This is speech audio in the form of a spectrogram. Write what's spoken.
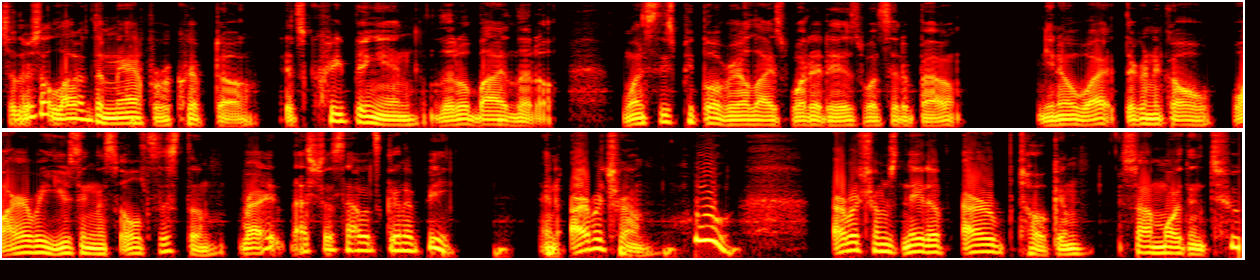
So there's a lot of demand for crypto. It's creeping in little by little. Once these people realize what it is, what's it about, you know what? They're going to go, why are we using this old system? Right? That's just how it's going to be. And Arbitrum, whew, Arbitrum's native ARB token saw more than 2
